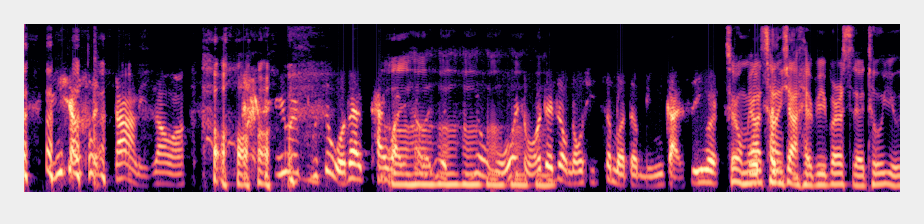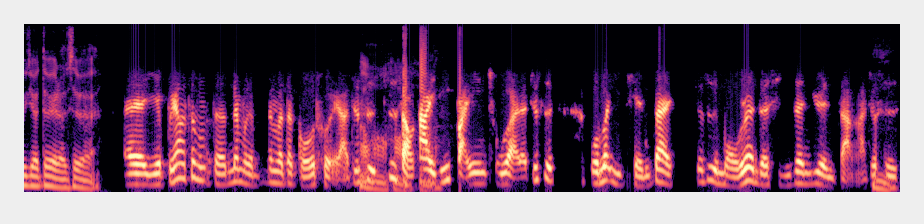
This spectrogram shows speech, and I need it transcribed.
影响很大，你知道吗？因为不是我在开玩笑的，因为因为我为什么会对这种东西这么的敏感，是因为所以我们要唱一下 Happy Birthday to You 就对了，是不是？哎，也不要这么的那么那么的狗腿啊，就是至少他已经反映出来了，就是我们以前在就是某任的行政院长啊，就是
